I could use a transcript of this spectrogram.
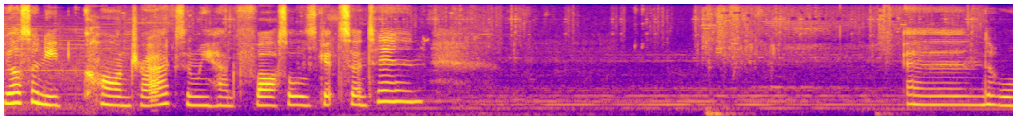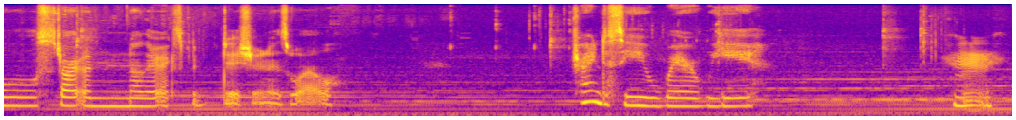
We also need contracts, and we had fossils get sent in. And we'll start another expedition as well. I'm trying to see where we... Hmm.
